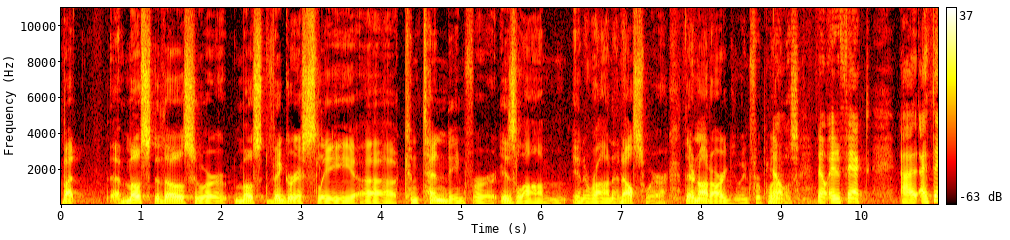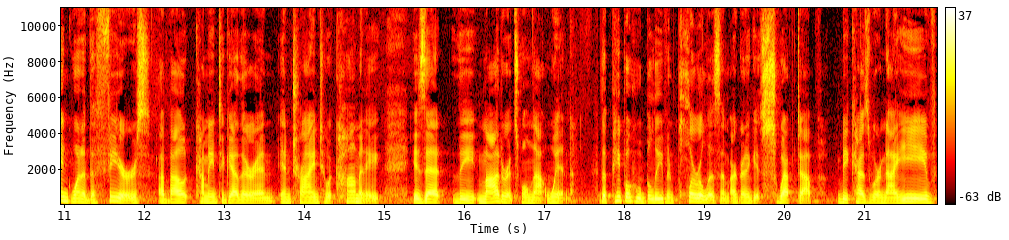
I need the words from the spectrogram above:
But most of those who are most vigorously uh, contending for Islam in Iran and elsewhere, they're not arguing for pluralism. No, no. in fact, uh, I think one of the fears about coming together and, and trying to accommodate is that the moderates will not win. The people who believe in pluralism are going to get swept up because we're naive,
